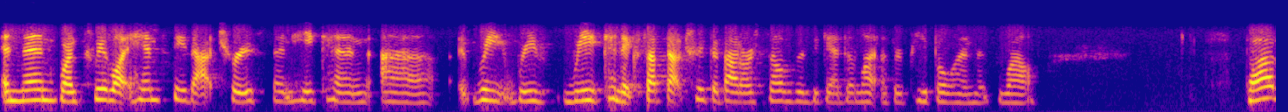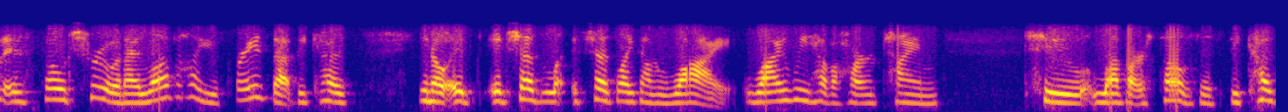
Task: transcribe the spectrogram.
and then once we let him see that truth then he can uh we we we can accept that truth about ourselves and begin to let other people in as well. That is so true, and I love how you phrase that because, you know, it it sheds it sheds light on why why we have a hard time to love ourselves is because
